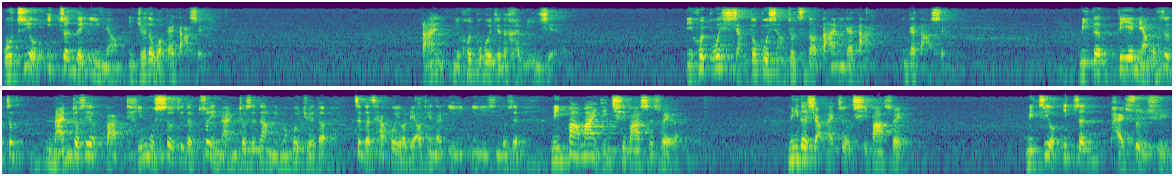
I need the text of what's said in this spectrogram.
我只有一针的疫苗，你觉得我该打谁？答案你会不会觉得很明显？你会不会想都不想就知道答案应该打应该打谁？你的爹娘，我说这难就是要把题目设计的最难，就是让你们会觉得这个才会有聊天的意义意义性，就是你爸妈已经七八十岁了，你的小孩只有七八岁，你只有一针排顺序，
